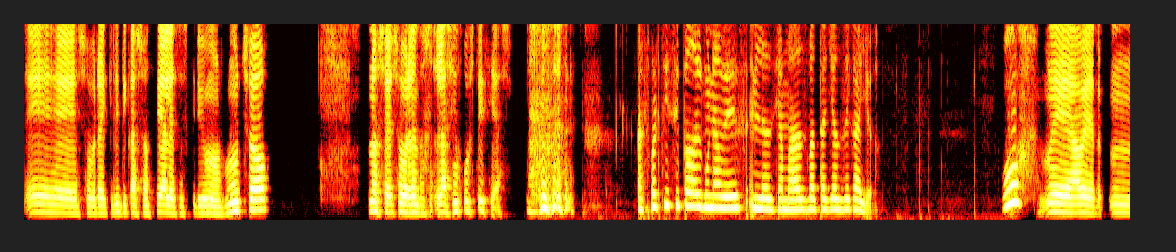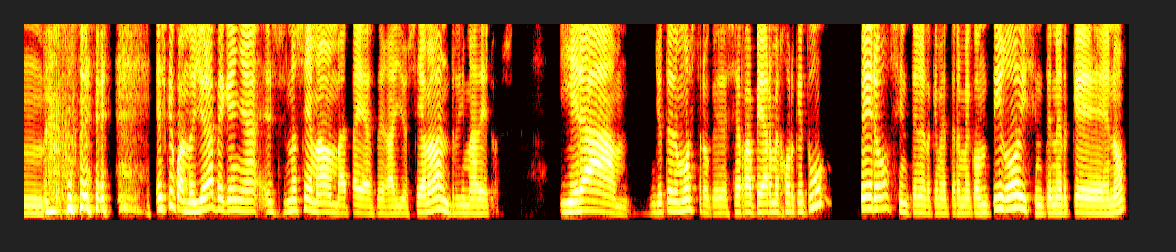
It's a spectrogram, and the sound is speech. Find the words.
eh, sobre críticas sociales escribimos mucho. No sé, sobre las injusticias. ¿Has participado alguna vez en las llamadas batallas de gallo? Uf, eh, a ver, mm, es que cuando yo era pequeña es- no se llamaban batallas de gallos, se llamaban rimaderos. Y era, yo te demuestro que sé rapear mejor que tú, pero sin tener que meterme contigo y sin tener que, ¿no?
